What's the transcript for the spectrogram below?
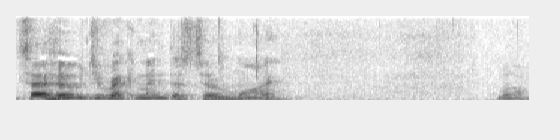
so who would you recommend us to and why? Well,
